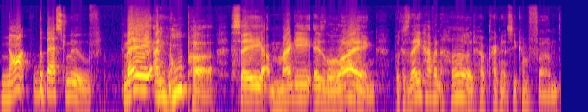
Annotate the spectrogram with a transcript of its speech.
not the best move. May and Gooper say Maggie is lying because they haven't heard her pregnancy confirmed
